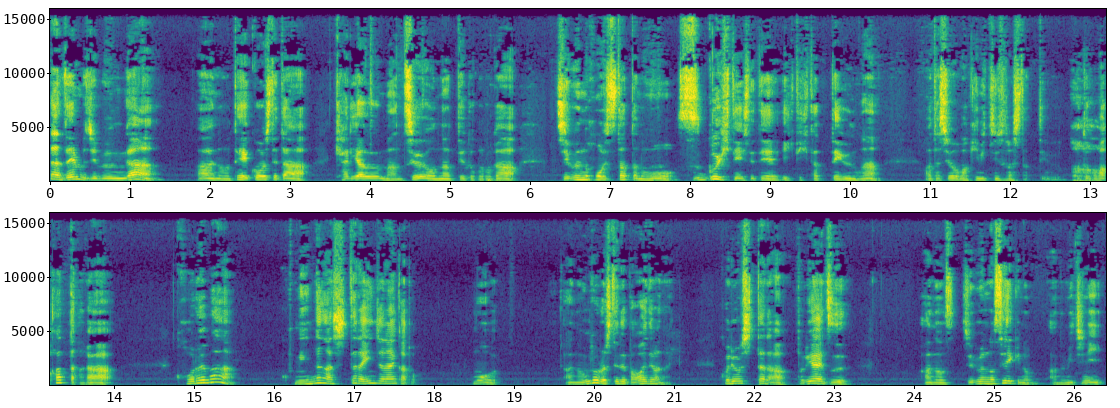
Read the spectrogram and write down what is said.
ただ全部自分が、あの、抵抗してたキャリアウーマン、強い女っていうところが、自分の本質だったのを、すっごい否定してて生きてきたっていうのが、私を脇道にそらしたっていうことが分かったから、これは、みんなが知ったらいいんじゃないかと。もう、あの、うろうろしてる場合ではない。これを知ったら、とりあえず、あの、自分の正規の、あの、道に、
